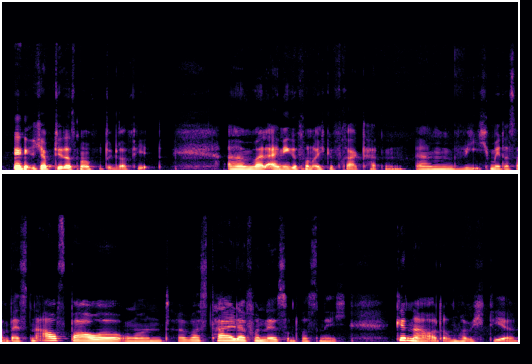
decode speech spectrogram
ich habe dir das mal fotografiert, ähm, weil einige von euch gefragt hatten, ähm, wie ich mir das am besten aufbaue und äh, was Teil davon ist und was nicht. Genau, darum habe ich dir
